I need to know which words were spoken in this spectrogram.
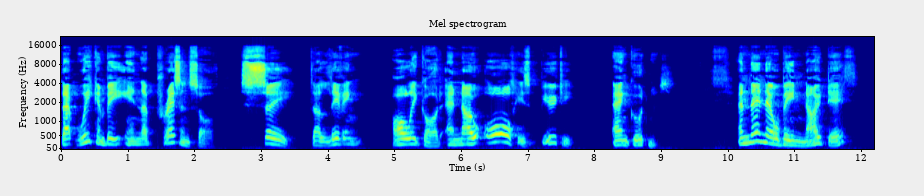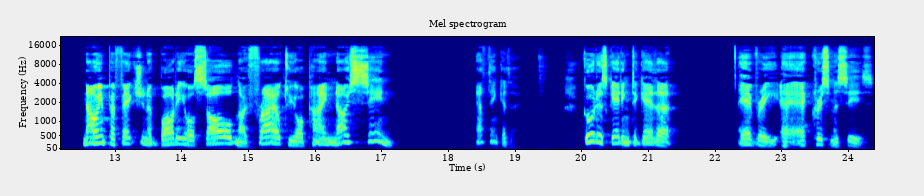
that we can be in the presence of, see the living, holy God and know all his beauty and goodness. And then there will be no death, no imperfection of body or soul, no frailty or pain, no sin. Now think of that good as getting together every uh, Christmas is.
